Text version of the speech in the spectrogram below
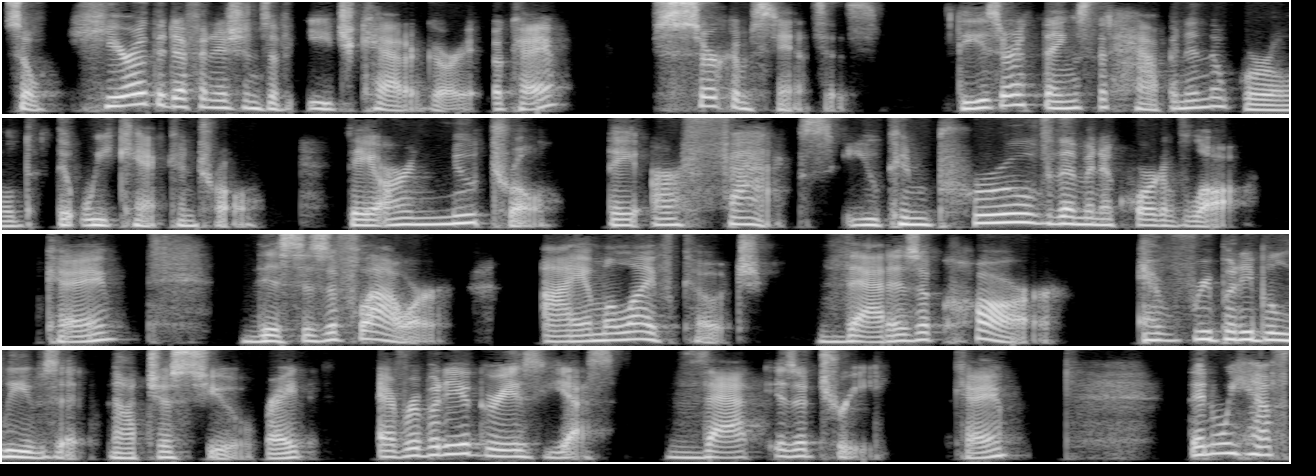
So here are the definitions of each category. Okay. Circumstances. These are things that happen in the world that we can't control. They are neutral. They are facts. You can prove them in a court of law. Okay. This is a flower. I am a life coach. That is a car. Everybody believes it, not just you, right? Everybody agrees, yes, that is a tree. Okay. Then we have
